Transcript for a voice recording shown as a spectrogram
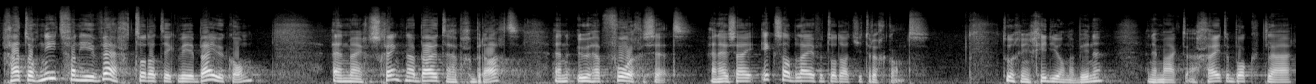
Ga toch niet van hier weg totdat ik weer bij u kom en mijn geschenk naar buiten heb gebracht en u heb voorgezet. En hij zei, ik zal blijven totdat je terugkomt. Toen ging Gideon naar binnen en hij maakte een geitenbok klaar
